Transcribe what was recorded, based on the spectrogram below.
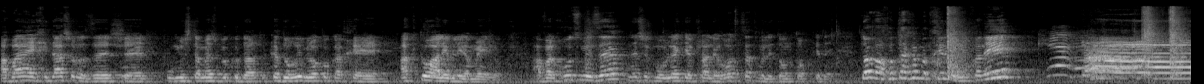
הבעיה היחידה שלו זה שהוא משתמש בכדורים לא כל כך אה, אקטואליים לימינו. אבל חוץ מזה, נשק מעולה כי אפשר לראות קצת ולטעון תוך כדי. טוב, אנחנו תכף מתחילים, מוכנים? כן.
